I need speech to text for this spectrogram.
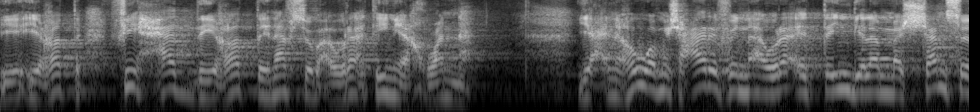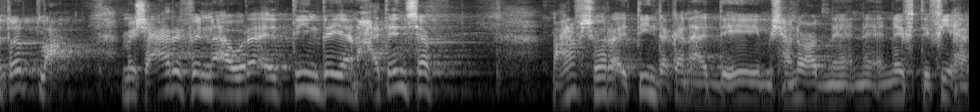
يغطي في حد يغطي نفسه بأوراق تين يا إخوانا؟ يعني هو مش عارف إن أوراق التين دي لما الشمس تطلع مش عارف إن أوراق التين دي هتنشف. معرفش ورق التين ده كان قد إيه مش هنقعد نفتي فيها.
